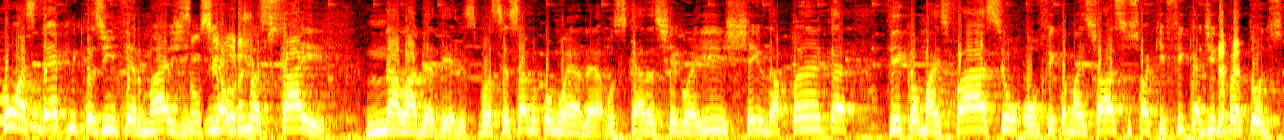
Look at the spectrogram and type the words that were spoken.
com as técnicas de enfermagem São e cirúrgicos. algumas caem na lábia deles. Você sabe como é, né? Os caras chegam aí cheio da panca, ficam mais fácil ou fica mais fácil, só que fica a dica pra todos.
